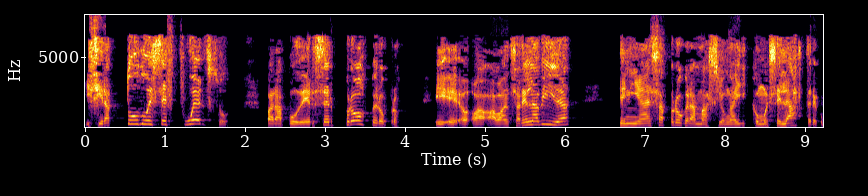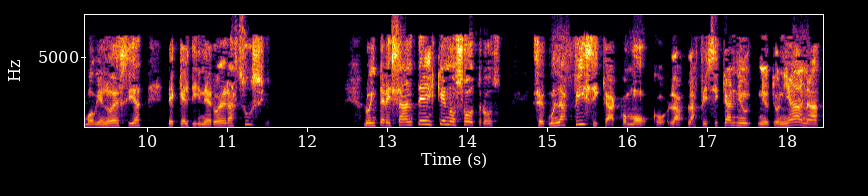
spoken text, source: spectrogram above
hiciera todo ese esfuerzo para poder ser próspero, eh, eh, avanzar en la vida, tenía esa programación ahí como ese lastre, como bien lo decía, de que el dinero era sucio. Lo interesante es que nosotros, según la física, como la, física newtoniana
